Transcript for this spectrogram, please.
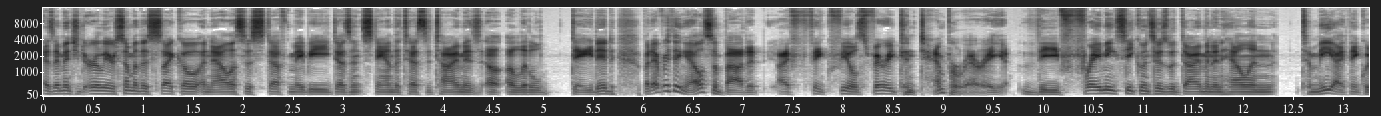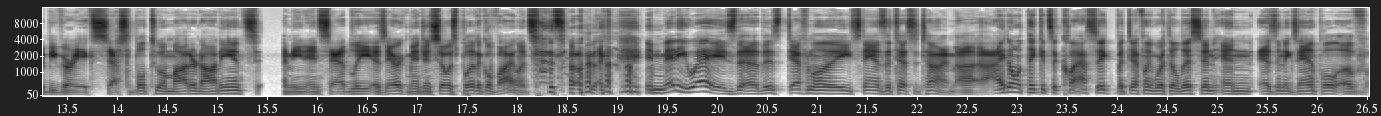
as I mentioned earlier, some of the psychoanalysis stuff maybe doesn't stand the test of time, is a, a, little dated, but everything else about it, I think, feels very contemporary. The framing sequences with Diamond and Helen, to me, I think would be very accessible to a modern audience. I mean, and sadly, as Eric mentioned, so is political violence. so, like, in many ways, uh, this definitely stands the test of time. Uh, I don't think it's a classic, but definitely worth a listen. And as an example of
